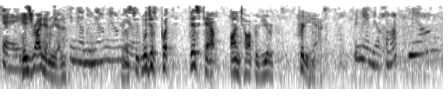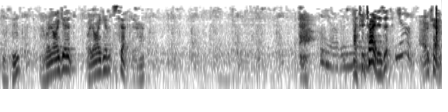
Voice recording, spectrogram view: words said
okay. He's right, Henrietta. Meow, meow, meow, meow, Let's meow. ju- We'll just put this cap on top of your pretty hat. Meow, meow, hop, meow. Mm-hmm. Where do I get it? Where do I get it set there? Ah, Meow, meow. Not too tight, is it? Yeah, Okay.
